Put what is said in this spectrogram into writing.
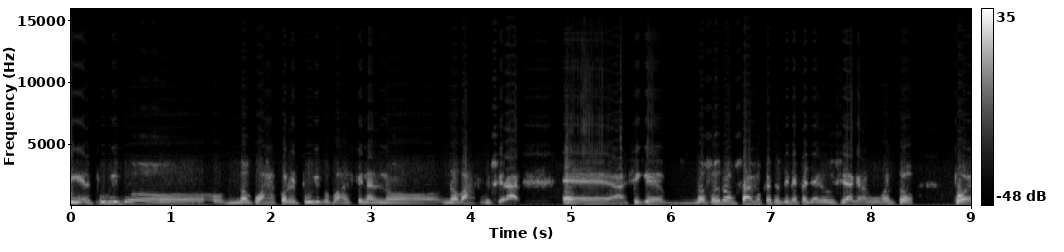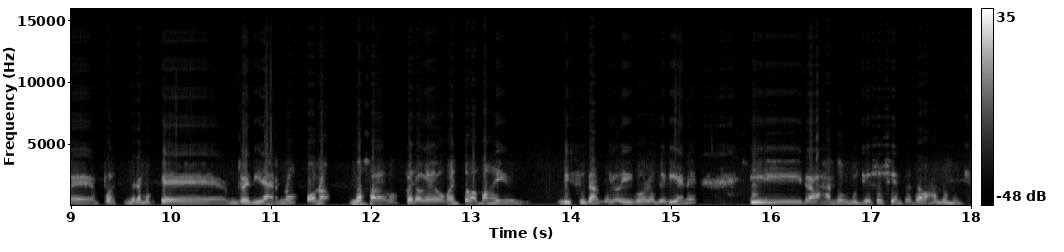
si el público no cuajas con el público, pues al final no, no va a funcionar. Eh, así que nosotros sabemos que esto tiene fecha de caducidad, que en algún momento pues, pues tendremos que retirarnos o no, no sabemos, pero que de momento vamos a ir disfrutándolo y con lo que viene y trabajando mucho, eso siempre, trabajando mucho.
